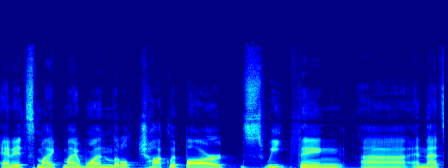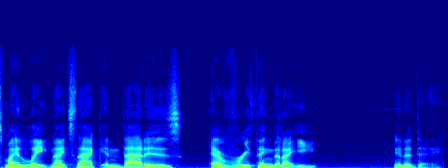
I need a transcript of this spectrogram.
And it's my, my one little chocolate bar sweet thing. Uh, and that's my late night snack. And that is everything that I eat in a day.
